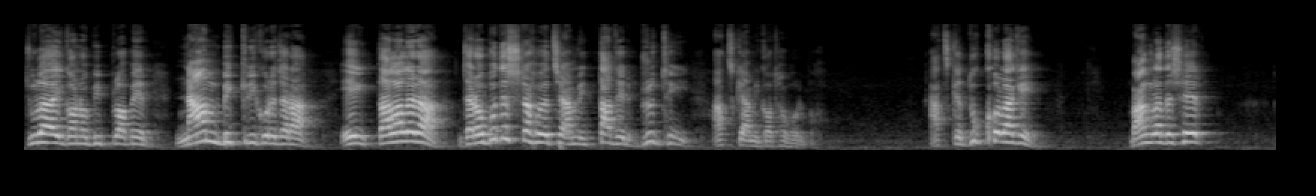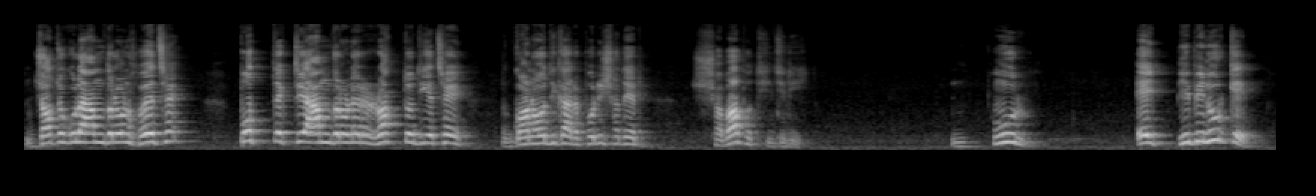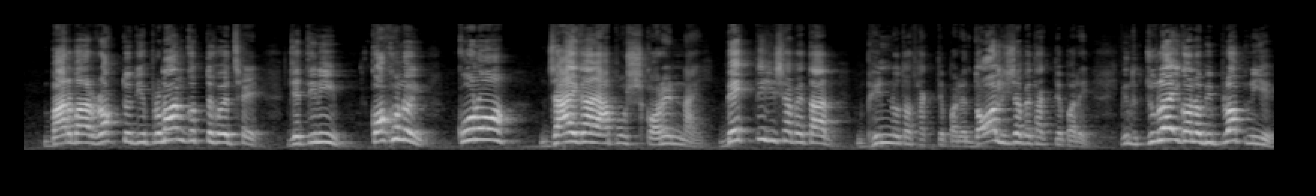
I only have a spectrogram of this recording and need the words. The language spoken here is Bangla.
জুলাই গণবিপ্লবের নাম বিক্রি করে যারা এই দালালেরা, যারা উপদেষ্টা হয়েছে, আমি তাদের বিরুদ্ধেই আজকে আমি কথা বলব। আজকে দুঃখ লাগে। বাংলাদেশের যতগুলো আন্দোলন হয়েছে, প্রত্যেকটি আন্দোলনের রক্ত দিয়েছে গণ অধিকার পরিষদের সভাপতি যিনি। নূর, এই ভিপি নূরকে বারবার রক্ত দিয়ে প্রমাণ করতে হয়েছে যে তিনি কখনোই কোনো জায়গায় আপোষ করেন নাই। ব্যক্তি হিসাবে তার ভিন্নতা থাকতে পারে, দল হিসাবে থাকতে পারে। কিন্তু জুলাই গণবিপ্লব নিয়ে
